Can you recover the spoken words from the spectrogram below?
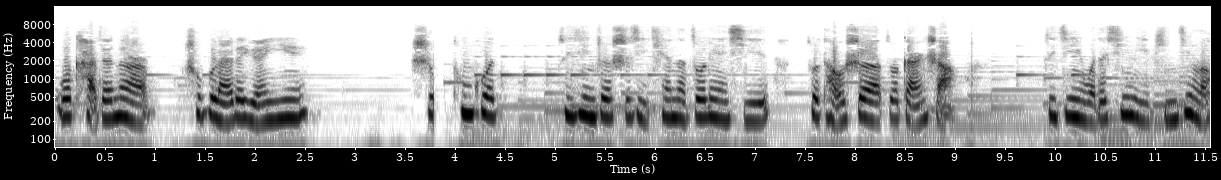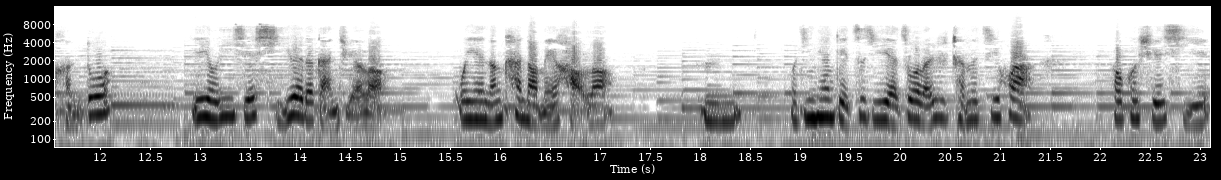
我卡在那儿出不来的原因，是通过最近这十几天的做练习、做投射、做感赏，最近我的心里平静了很多，也有一些喜悦的感觉了，我也能看到美好了。嗯，我今天给自己也做了日程的计划，包括学习、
